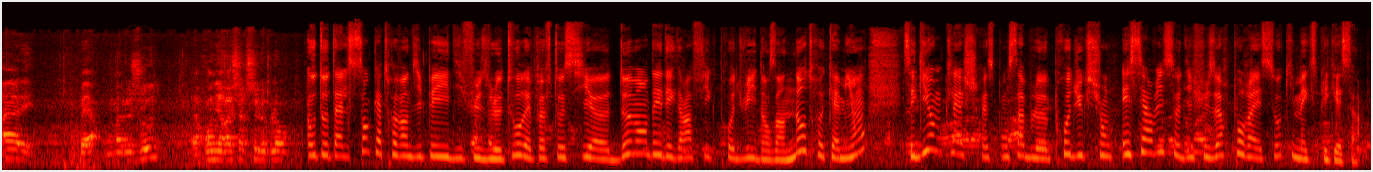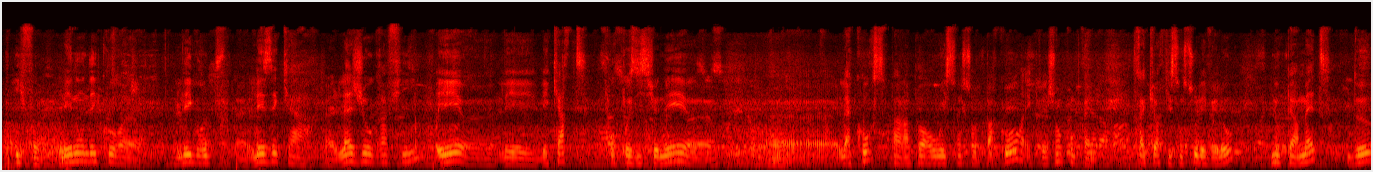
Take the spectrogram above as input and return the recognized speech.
Allez, super, on a le jaune. Après, on ira chercher le blanc. Au total, 190 pays diffusent le tour et peuvent aussi euh, demander des graphiques produits dans un autre camion. C'est Guillaume Clèche, responsable production et service aux diffuseurs pour ASO, qui m'a expliqué ça. Il faut les noms des coureurs, les groupes, euh, les écarts, euh, la géographie et les, les cartes pour positionner la course par rapport à où ils sont sur le parcours et que les gens comprennent. Les trackers qui sont sous les vélos nous permettent de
